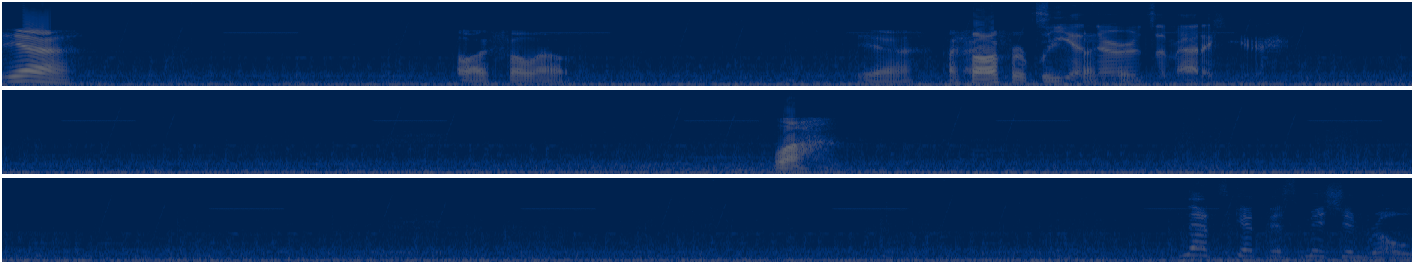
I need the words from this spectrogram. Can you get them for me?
yeah. Oh, I fell out. Yeah, I fell out for a brief See ya, second. nerds. I'm out of here. Wow. Let's get this mission rolling.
